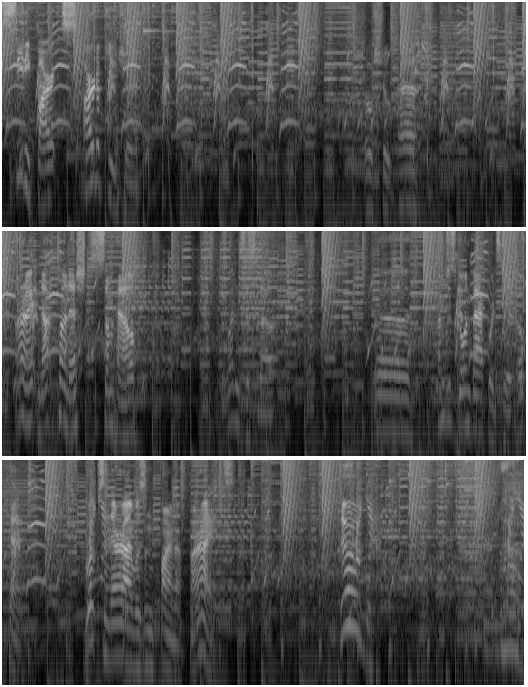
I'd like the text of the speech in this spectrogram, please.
CD farts are the future. Oh shoot. Uh. Alright, not punished, somehow. What is this about? Uh, I'm just going backwards here. Okay. Whoops, and there I wasn't far enough. Alright. Dude! Oh,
